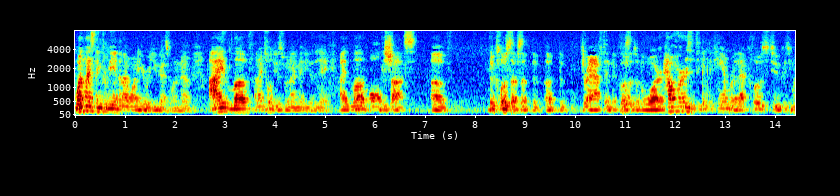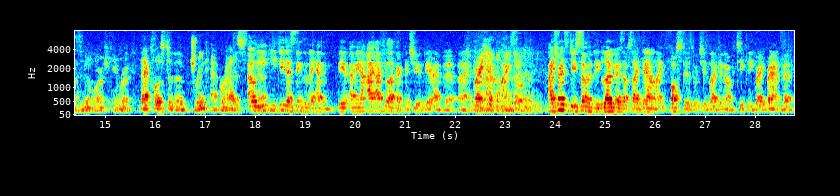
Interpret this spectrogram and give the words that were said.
One last thing for me, and then I want to hear what you guys want to know. I love, and I told you this when I met you the other day. I love all the shots of the close-ups of the of the draft and the close-ups of the water. How hard is it to get the camera that close to? Because you must have been a large camera that close to the drink apparatus. Oh, you, you do those things that they have in beer. I mean, I, I feel like I could shoot a beer advert uh, right now. So I tried to do some of the logos upside down, like Foster's, which is like a not particularly great brand, but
